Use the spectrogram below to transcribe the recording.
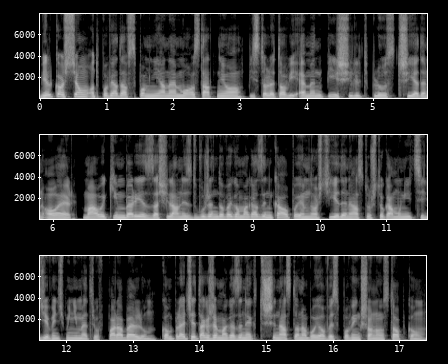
Wielkością odpowiada wspomnianemu ostatnio pistoletowi MNP Shield Plus 3.1 OR. Mały Kimber jest zasilany z dwurzędowego magazynka o pojemności 11 sztuk amunicji 9 mm Parabellum. W komplecie także magazynek 13-nabojowy z powiększoną stopką.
